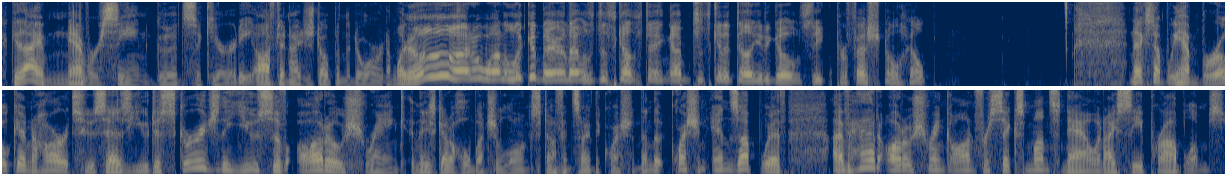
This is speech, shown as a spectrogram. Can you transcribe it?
Because I have never seen good security. Often I just open the door and I'm like, oh, I don't want to look in there. That was disgusting. I'm just going to tell you to go seek professional help. Next up, we have Broken Hearts, who says, You discourage the use of auto shrink. And then he's got a whole bunch of long stuff inside the question. Then the question ends up with, I've had auto shrink on for six months now, and I see problems.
